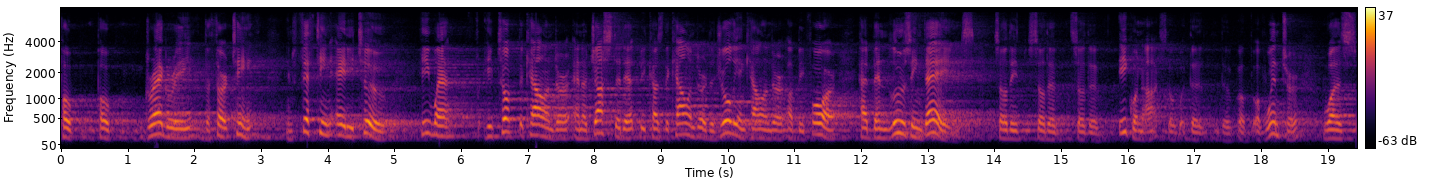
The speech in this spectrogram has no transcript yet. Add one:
Pope, Pope Gregory the 13th, in 1582, he went, he took the calendar and adjusted it because the calendar, the Julian calendar of before, had been losing days. So the, so the, so the equinox the, the, the, of, of winter was,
